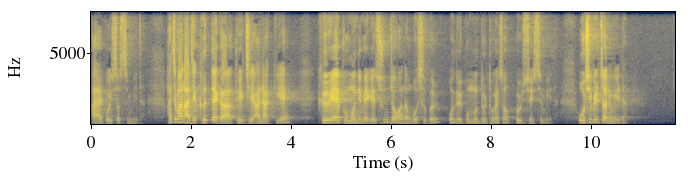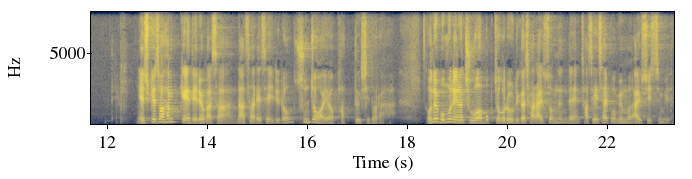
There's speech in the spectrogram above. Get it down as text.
알고 있었습니다. 하지만 아직 그때가 되지 않았기에 그의 부모님에게 순종하는 모습을 오늘 본문을 통해서 볼 수 있습니다. 51절입니다. 예수께서 함께 내려가사 나사렛에 이르러 순종하여 받드시더라. 오늘 본문에는 주어 목적어를 우리가 잘 알 수 없는데 자세히 살펴보면 알 수 있습니다.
